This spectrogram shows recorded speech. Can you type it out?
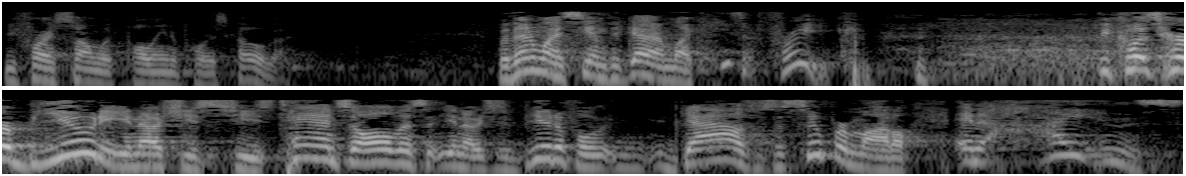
before I saw him with Paulina Porizkova. But then when I see them together, I'm like, he's a freak. because her beauty, you know, she's, she's tan, all this, you know, she's beautiful gal, she's a supermodel, and it heightens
